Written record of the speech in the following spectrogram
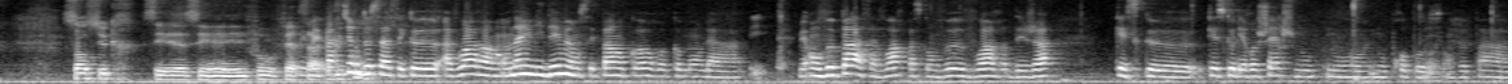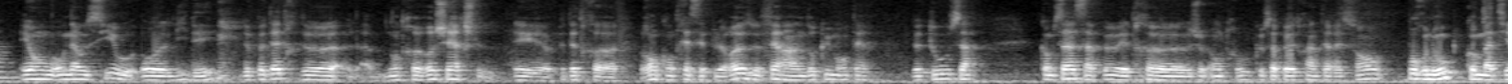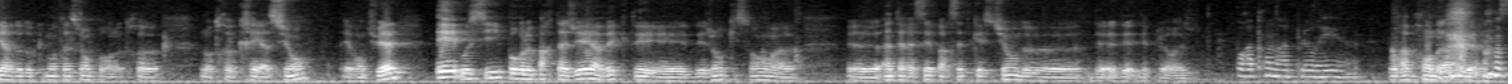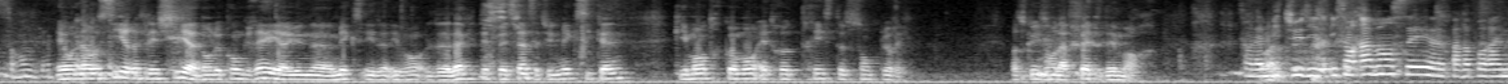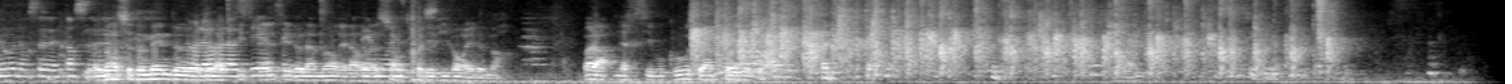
Sans sucre. C'est, il faut faire ça. Mais partir de ça, c'est que avoir, on a une idée, mais on ne sait pas encore comment la. Mais on veut pas savoir parce qu'on veut voir déjà qu'est-ce que, qu'est-ce que les recherches nous, nous, nous proposent. On veut pas. Et on, a aussi l'idée de peut-être de notre recherche et peut-être euh, rencontrer ces pleureuses, de faire un documentaire de tout ça. Comme ça, ça peut être, euh, on trouve que ça peut être intéressant pour nous, comme matière de documentation pour notre, notre création éventuelle, et aussi pour le partager avec des, des gens qui sont euh, euh, intéressés par cette question de, des pleureuses. Pour apprendre à pleurer. pour apprendre à pleurer. Ensemble. Et on a aussi réfléchi, à, dans le congrès, il y a une, l'invité spécial, c'est une Mexicaine qui montre comment être triste sans pleurer parce qu'ils ont la fête des morts. Ils ont l'habitude, ils, sont avancés euh, par rapport à nous dans ce, dans ce, dans ce domaine de, la tristesse et de la mort et la relation entre les vivants et les morts. Voilà, merci beaucoup, c'est un projet.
